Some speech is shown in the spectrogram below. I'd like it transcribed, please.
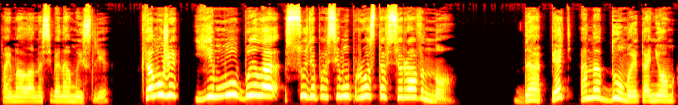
поймала она себя на мысли. К тому же Ему было, судя по всему, просто все равно. Да опять она думает о нем.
